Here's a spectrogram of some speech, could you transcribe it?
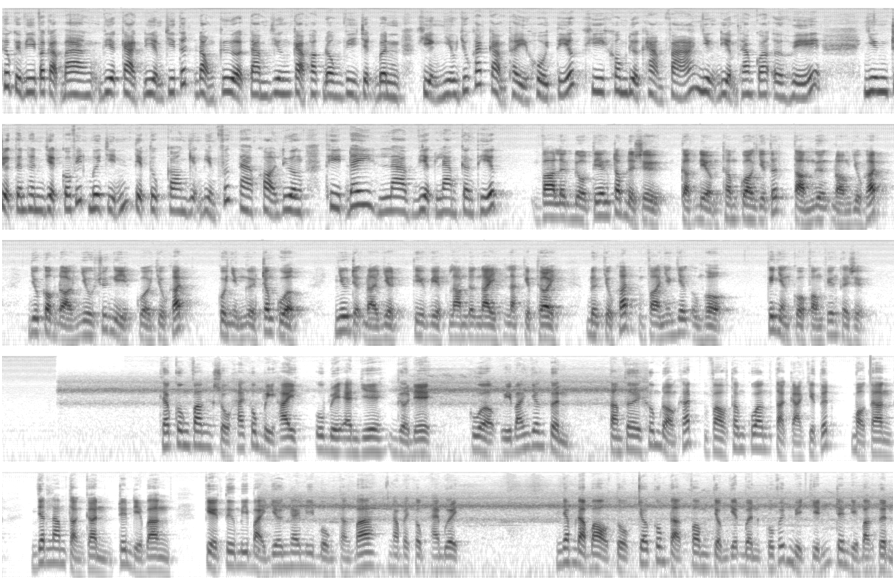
Thưa quý vị và các bạn, việc các điểm di tích đóng cửa tạm dừng các hoạt động vì dịch bệnh khiến nhiều du khách cảm thấy hối tiếc khi không được khám phá những điểm tham quan ở Huế. Nhưng trước tình hình dịch Covid-19 tiếp tục còn diễn biến phức tạp khó lường thì đây là việc làm cần thiết. Và lần đầu tiên trong lịch sử, các điểm tham quan di tích tạm ngừng đón du khách. Dù còn đó nhiều suy nghĩ của du khách, của những người trong cuộc, như trước đại dịch thì việc làm lần này là kịp thời, được du khách và nhân dân ủng hộ. Ghi nhận của phóng viên thời sự. Theo công văn số 2012 UBND-GD của Ủy ban dân tỉnh, tạm thời không đón khách vào tham quan tại các di tích, bảo tàng, danh lam thắng cảnh trên địa bàn kể từ 17 giờ ngày 14 tháng 3 năm 2020 nhằm đảm bảo tốt cho công tác phòng chống dịch bệnh COVID-19 trên địa bàn tỉnh.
